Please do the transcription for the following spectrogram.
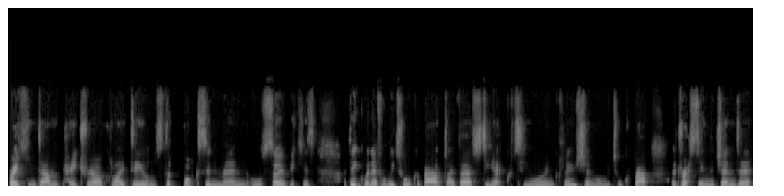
breaking down the patriarchal ideals that box in men also because i think whenever we talk about diversity equity or inclusion when we talk about addressing the gender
